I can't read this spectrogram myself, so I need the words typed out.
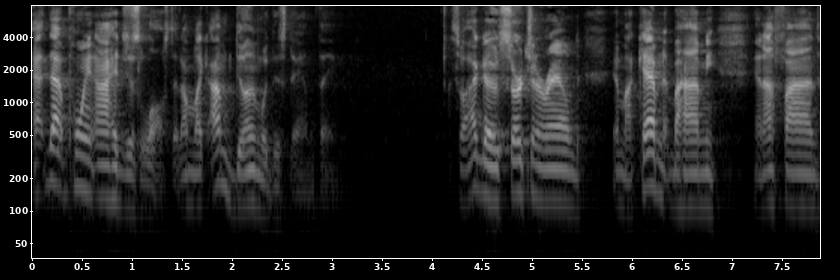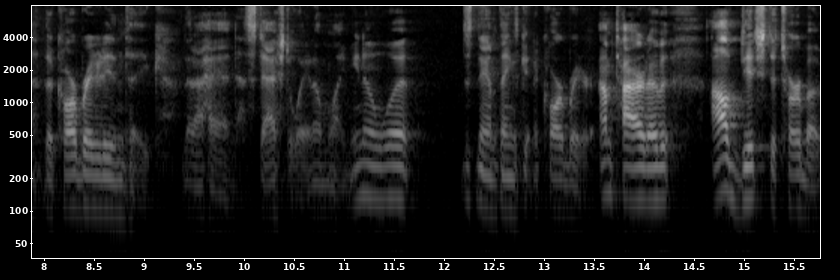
at that point, I had just lost it. I'm like, I'm done with this damn thing. So I go searching around in my cabinet behind me, and I find the carbureted intake that I had stashed away. And I'm like, you know what? This damn thing's getting a carburetor. I'm tired of it. I'll ditch the turbo.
